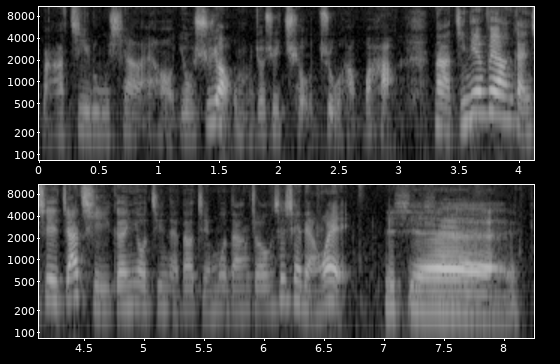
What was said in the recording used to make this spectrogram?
把它记录下来哈。有需要我们就去求助，好不好？那今天非常感谢佳琪跟佑金来到节目当中，谢谢两位，谢谢。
